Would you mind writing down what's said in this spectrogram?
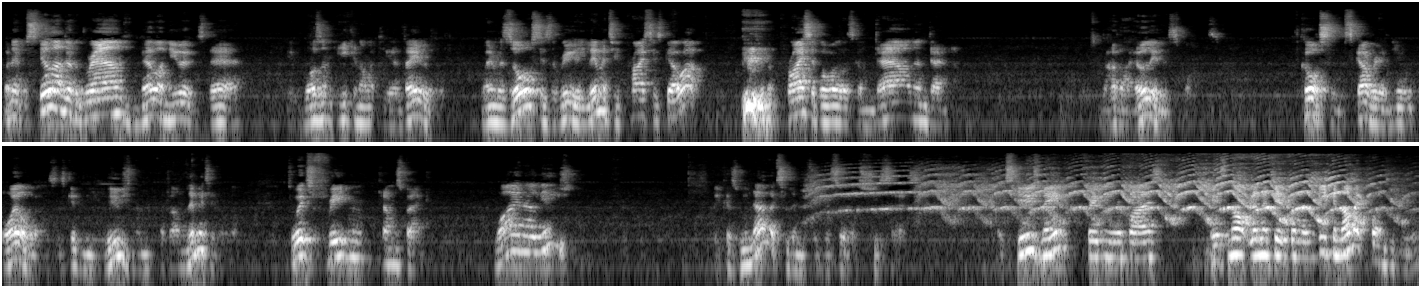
When it was still under the ground, no one knew it was there. It wasn't economically available. When resources are really limited, prices go up. the price of oil has gone down and down. Ravaioli responds. Of course, the discovery of new oil wells has given the illusion of unlimited oil. To which Friedman comes back, why an illusion? Because we know it's a limited resource, she says. Excuse me, Friedman replies, it's not limited from an economic point of view.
